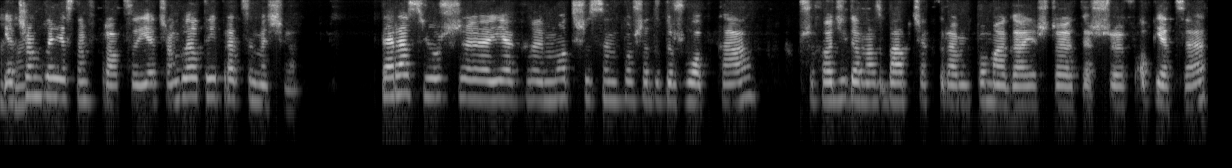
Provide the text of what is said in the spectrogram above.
Ja Mhm. ciągle jestem w pracy, ja ciągle o tej pracy myślę. Teraz już e, jak młodszy syn poszedł do żłobka, przychodzi do nas babcia, która mi pomaga jeszcze też w opiece,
